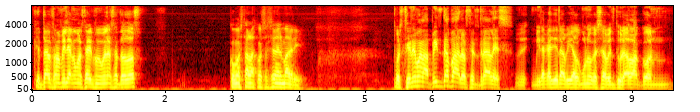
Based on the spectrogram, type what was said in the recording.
¿Qué tal familia? ¿Cómo estáis? Muy buenas a todos. ¿Cómo están las cosas en el Madrid? Pues tiene mala pinta para los centrales. Eh, mira que ayer había alguno que se aventuraba con,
